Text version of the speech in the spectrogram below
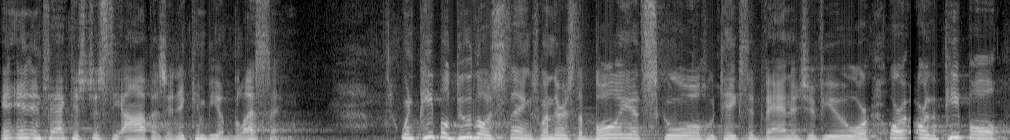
In, in, fact, it's just the opposite. It can be a blessing. When people do those things, when there's the bully at school who takes advantage of you, or, or, or the people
